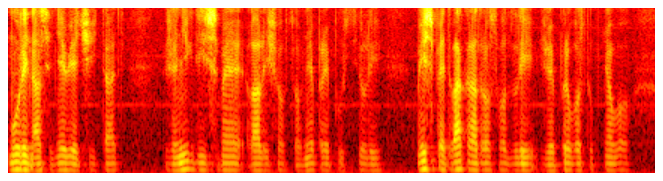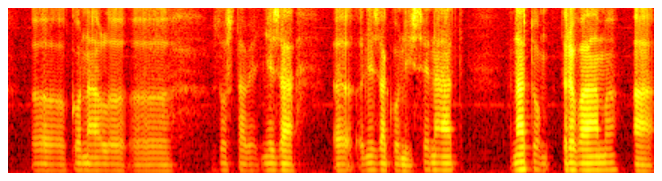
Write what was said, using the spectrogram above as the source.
Múrin asi nevie čítať, že nikdy sme Lališovcov neprepustili my sme dvakrát rozhodli, že prvostupňovo uh, konal uh, v zostave neza, uh, nezákonný senát. Na tom trvám a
